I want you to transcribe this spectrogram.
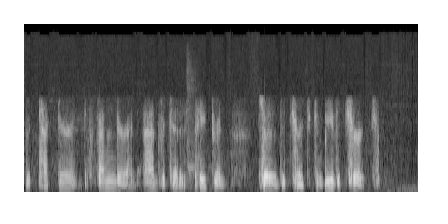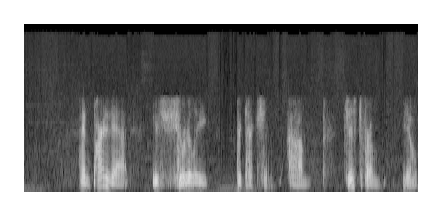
protector and defender and advocate, as patron, so that the church can be the church. And part of that is surely protection, um, just from you know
